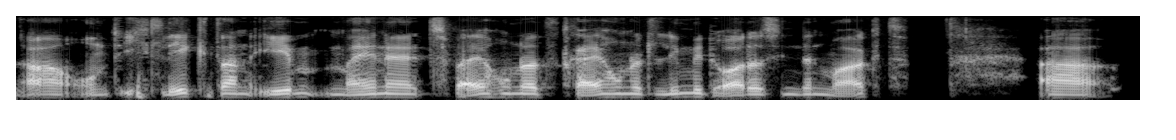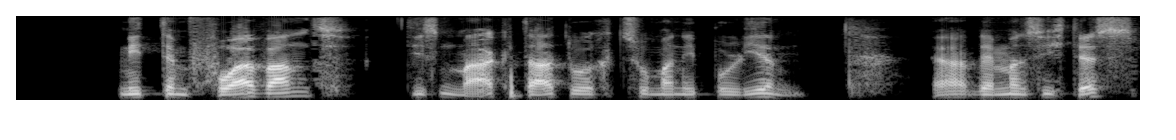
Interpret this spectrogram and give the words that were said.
äh, und ich lege dann eben meine 200, 300 Limit Orders in den Markt äh, mit dem Vorwand, diesen Markt dadurch zu manipulieren. Ja, wenn man sich das,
